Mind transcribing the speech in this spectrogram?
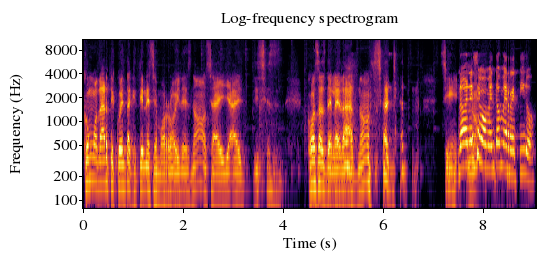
cómo darte cuenta que tienes hemorroides, ¿no? O sea, ya dices cosas de la edad, ¿no? O sea, ya, sí. No, en ese momento me retiro.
